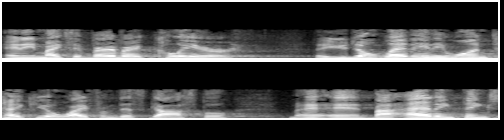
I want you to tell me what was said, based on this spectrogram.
and he makes it very, very clear that you don't let anyone take you away from this gospel and by adding things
